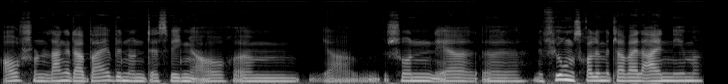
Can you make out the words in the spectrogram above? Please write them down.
auch schon lange dabei bin und deswegen auch ähm, ja, schon eher äh, eine Führungsrolle mittlerweile einnehme.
